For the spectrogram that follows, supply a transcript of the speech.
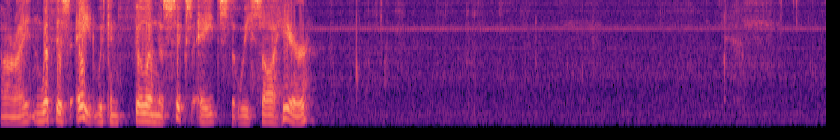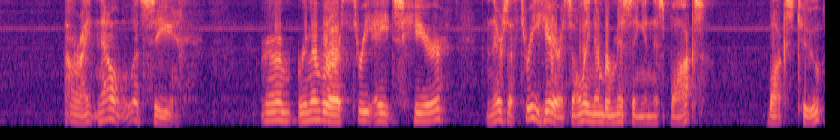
All right, and with this 8, we can fill in the 6 eighths that we saw here. All right, now let's see. Remember our 3 eighths here, and there's a 3 here. It's the only number missing in this box, box 2.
